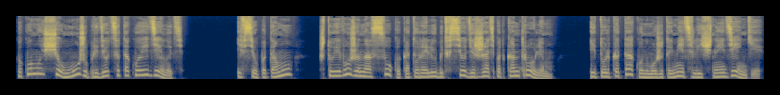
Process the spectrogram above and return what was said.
Какому еще мужу придется такое делать? И все потому, что его жена сука, которая любит все держать под контролем и только так он может иметь личные деньги,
